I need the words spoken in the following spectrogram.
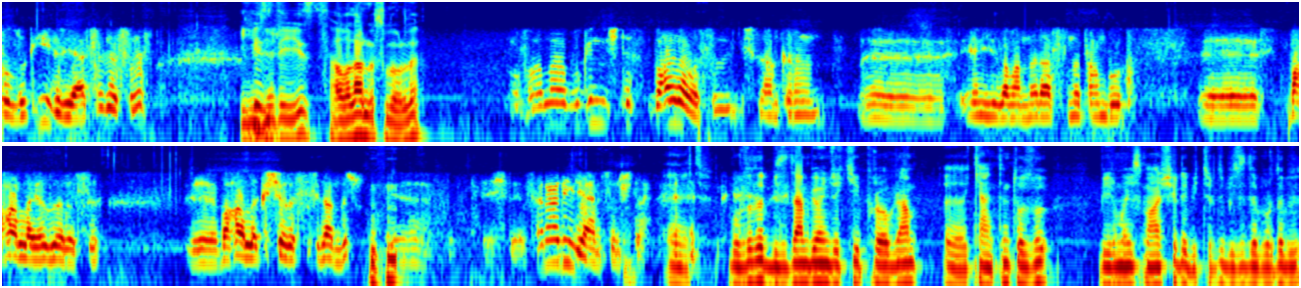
bulduk. İyidir ya. Siz nasılsınız? İyidir. Biz de iyiyiz. Havalar nasıl orada? Valla bugün işte bahar havası. işte Ankara'nın e, en iyi zamanları aslında tam bu e, baharla yaz arası. E, baharla kış arası filandır. e, işte fena değil yani sonuçta. Evet. Burada da bizden bir önceki program e, Kentin Tozu 1 Mayıs Marşı ile bitirdi. Bizi de burada bir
